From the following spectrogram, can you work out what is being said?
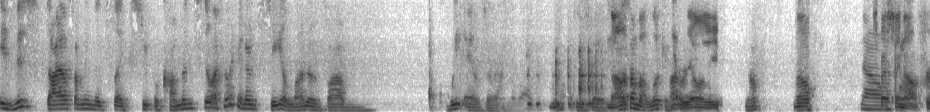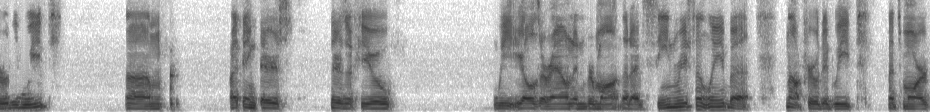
is this style something that's like super common still? I feel like I don't see a lot of um, wheat ales around a lot these days. No. Unless I'm not looking. Not really. No? No, no, especially not fruited wheats. Um, I think there's there's a few wheat ales around in Vermont that I've seen recently, but not fruited wheat. It's more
